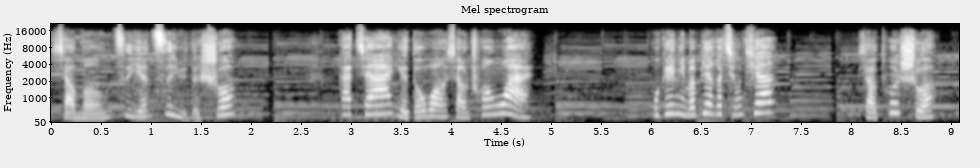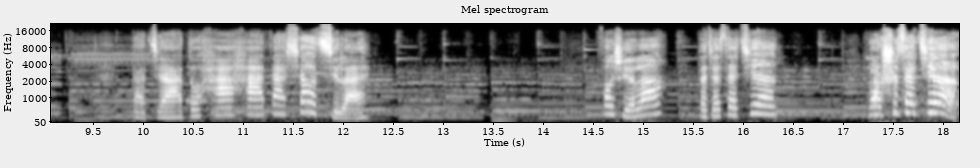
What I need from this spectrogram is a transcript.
小萌自言自语地说。大家也都望向窗外。我给你们变个晴天。小兔说。大家都哈哈大笑起来。放学啦，大家再见。老师再见，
